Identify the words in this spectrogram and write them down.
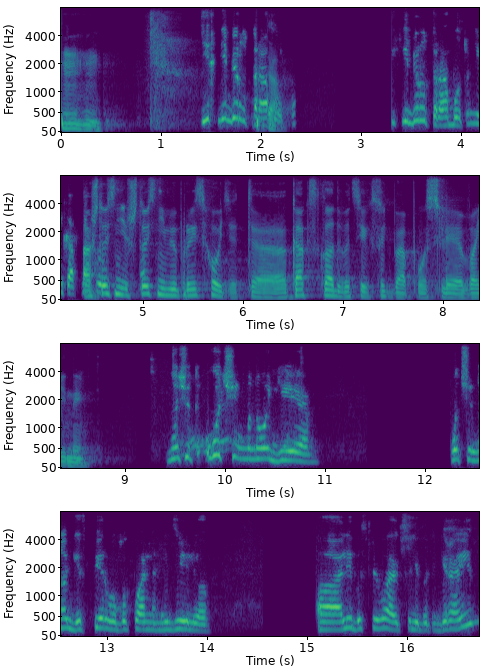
Угу. Их не берут на работу. Да. Их не берут на работу никак. а что с, ними, что с ними происходит? Э, как складывается их судьба после войны? Значит, очень многие, очень многие в первую буквально неделю а, либо спиваются, либо это героин.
